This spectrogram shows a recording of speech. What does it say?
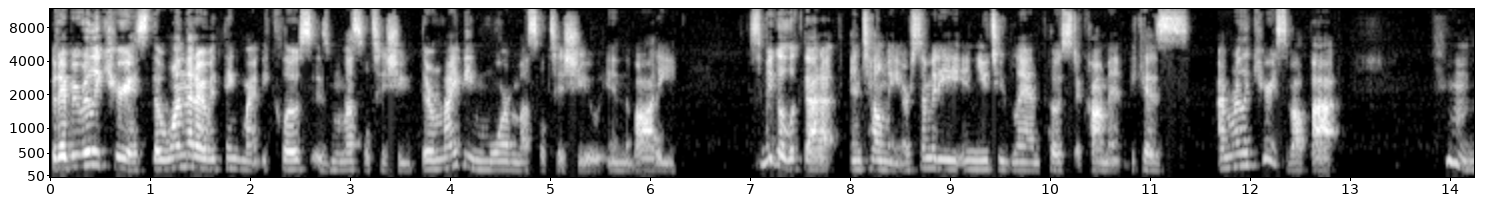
But I'd be really curious. The one that I would think might be close is muscle tissue. There might be more muscle tissue in the body. Somebody go look that up and tell me, or somebody in YouTube land post a comment because I'm really curious about that hmm,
